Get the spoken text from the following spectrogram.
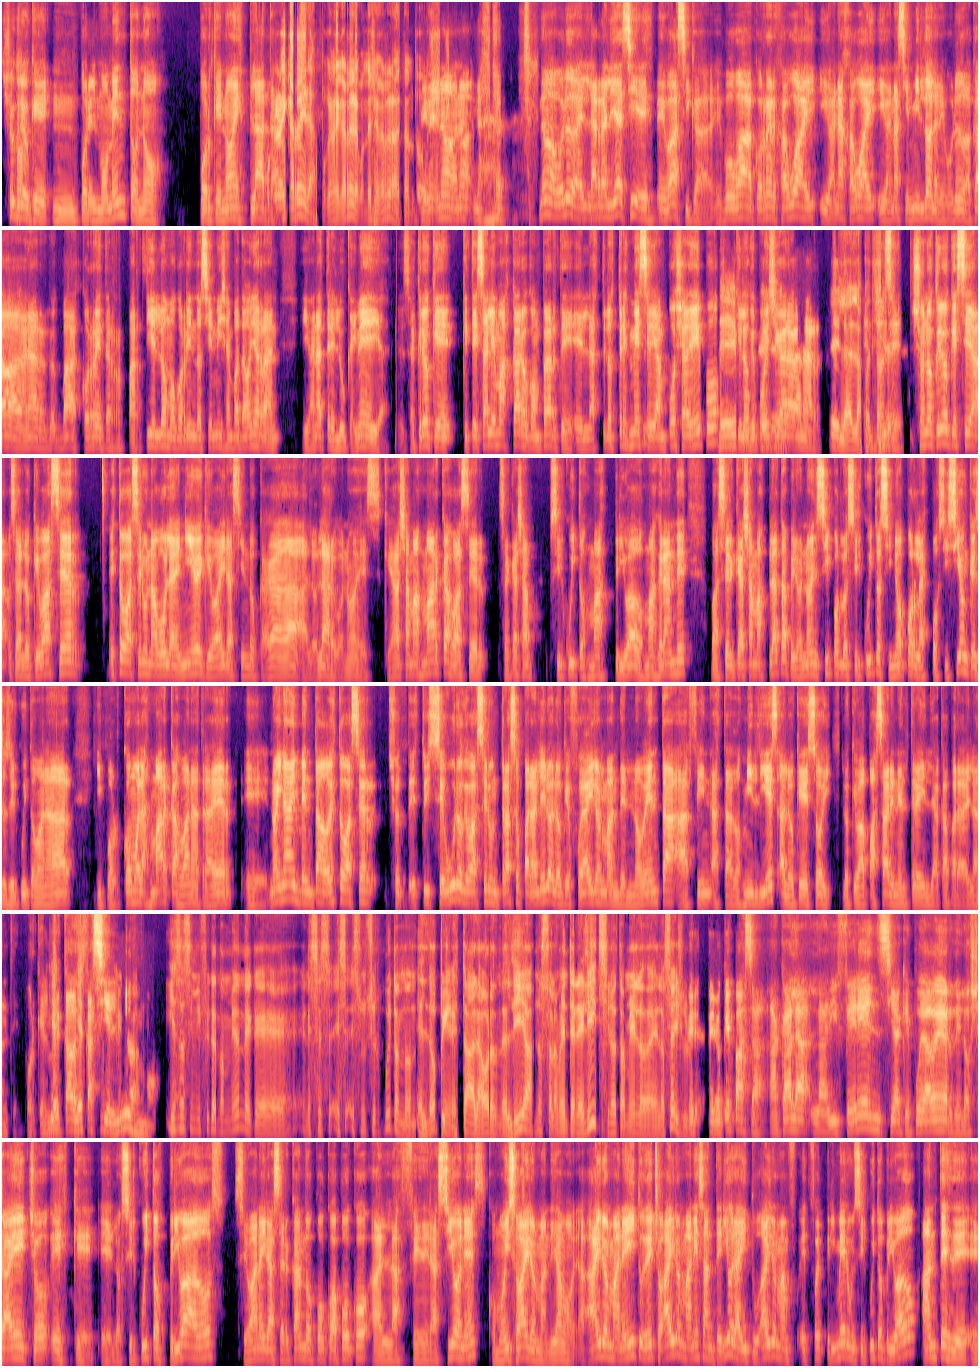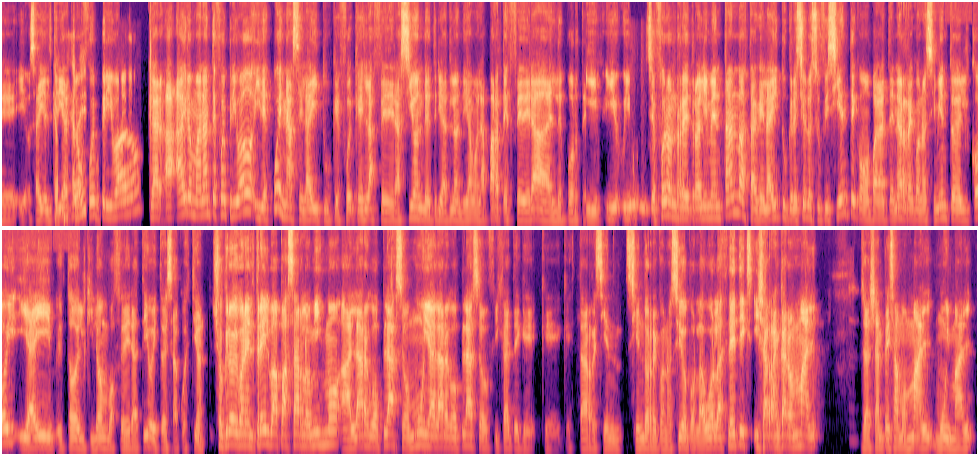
Yo No. creo que mm, por el momento no, porque no es plata. Porque no hay carrera, porque no hay carrera, cuando haya carrera tanto... Porque No, no, no. No, boludo, la realidad sí es, es básica. Eh, Vos vas a correr Hawái y ganás Hawái y ganás 100 mil dólares, boludo. Acá vas a ganar, vas a correr, te partí el lomo corriendo 100 millas en Patagonia Run y ganás 3 lucas y media. O sea, creo que, que te sale más caro comprarte el- las- los 3 meses de ampolla de EPO De que lo que podés que- llegar a ganar. Eh, la- las pastillas- Entonces, yo no creo que sea, o sea, lo que va a ser, esto va a ser una bola de nieve que va a ir haciendo cagada a lo largo, ¿no? Es que haya más marcas, va a ser, o sea, que haya circuitos más privados, más grandes, va a ser que haya más plata, pero no en sí por los circuitos, sino por la exposición que esos circuitos van a dar y por cómo las marcas van a atraer. Eh, no hay nada inventado, esto va a ser, yo estoy seguro que va a ser un trazo paralelo a lo que fue Ironman del 90 a fin, hasta 2010, a lo que es hoy, lo que va a pasar en el trail de acá para adelante, porque el Y- mercado y es casi el mismo. Y eso significa también de que en ese, es, es un circuito en donde el doping está a la orden del día, no solamente en el elite, sino también en los age group. Pero, pero ¿qué pasa? Acá la, la diferencia que puede haber de lo ya hecho es que eh, los circuitos privados se van a ir acercando poco a poco a las federaciones, como hizo Ironman, digamos. Ironman e ITU, de hecho, Ironman es anterior a ITU. Ironman fue, fue primero un circuito privado antes de, eh, o sea, el ¿Qué pasa la triatlón fue privado. Claro, Ironman antes fue privado y después nace la ITU, que, fue, que es la federación de triatlón, digamos, la parte federada del deporte. Y, y- y se fueron retroalimentando hasta que la ITU creció lo suficiente como para tener reconocimiento del COI y ahí todo el quilombo federativo y toda esa cuestión. Yo creo que con el trail va pasar lo mismo a largo plazo, muy a largo plazo. Fíjate que, está recién siendo reconocido por la World Athletics y ya arrancaron mal. O sea, ya empezamos mal, muy mal.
